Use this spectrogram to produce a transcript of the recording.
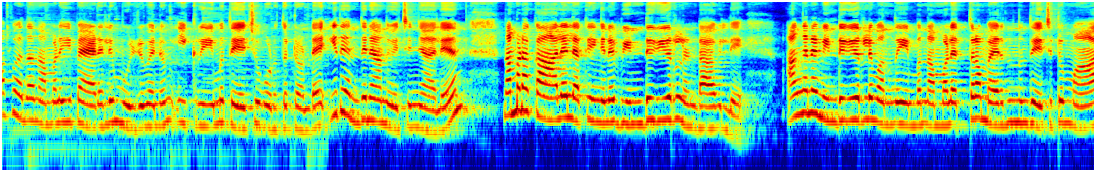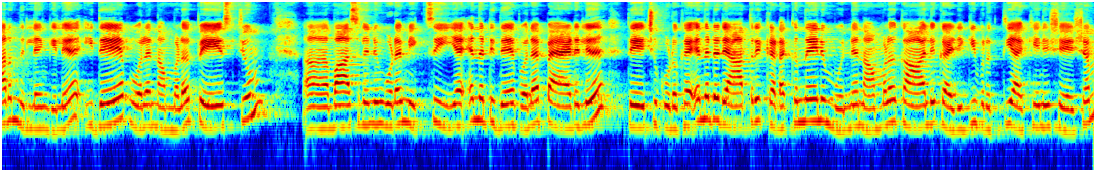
അപ്പോൾ അതാ നമ്മൾ ഈ പാഡിൽ മുഴുവനും ഈ ക്രീം തേച്ച് കൊടുത്തിട്ടുണ്ട്. ഇതെന്തിനാന്ന് വെച്ച് കഴിഞ്ഞാൽ നമ്മുടെ കാലിലൊക്കെ ഇങ്ങനെ വിണ്ടുകീറലുണ്ടാവില്ലേ അങ്ങനെ വിണ്ടുകീറൽ വന്നു കഴിയുമ്പോൾ നമ്മൾ എത്ര മരുന്നും തേച്ചിട്ടും മാറുന്നില്ലെങ്കിൽ ഇതേപോലെ നമ്മൾ പേസ്റ്റും വാസലിനും കൂടെ മിക്സ് ചെയ്യുക. എന്നിട്ട് ഇതേപോലെ പാഡിൽ തേച്ച് കൊടുക്കുക. എന്നിട്ട് രാത്രി കിടക്കുന്നതിന് മുന്നേ നമ്മൾ കാൽ കഴുകി വൃത്തിയാക്കിയതിന് ശേഷം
